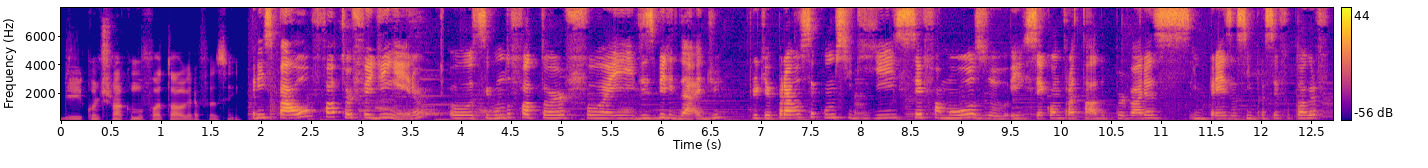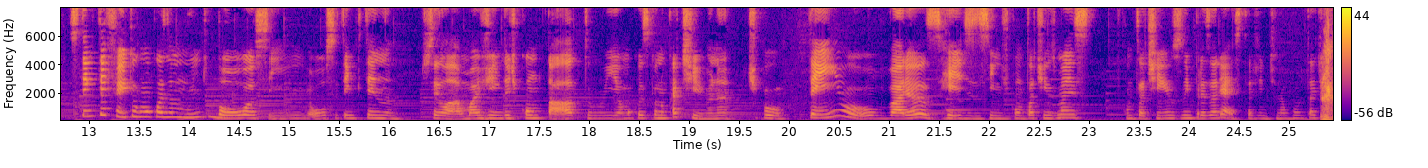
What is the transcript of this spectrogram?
de continuar como fotógrafo, assim? O principal fator foi dinheiro. O segundo fator foi visibilidade. Porque pra você conseguir ser famoso e ser contratado por várias empresas, assim, pra ser fotógrafo, você tem que ter feito alguma coisa muito boa, assim. Ou você tem que ter, sei lá, uma agenda de contato. E é uma coisa que eu nunca tive, né? Tipo, tenho várias redes, assim, de contatinhos, mas contatinhos empresariais, tá, gente? Não contatinhos.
